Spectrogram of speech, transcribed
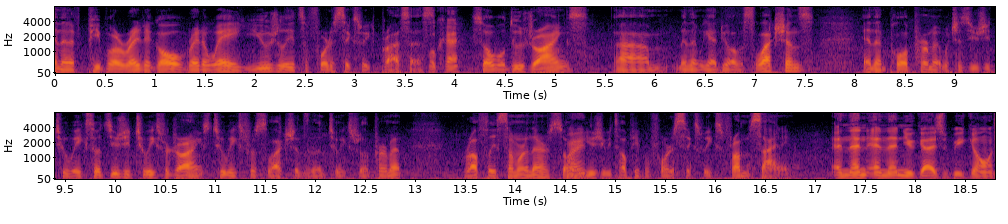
and then if people are ready to go right away, usually it's a four to six week process. Okay. So we'll do drawings, um, and then we got to do all the selections, and then pull a permit, which is usually two weeks. So it's usually two weeks for drawings, two weeks for selections, and then two weeks for the permit, roughly somewhere in there. So Right. usually we tell people four to six weeks from signing. and then and then you guys will be going.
